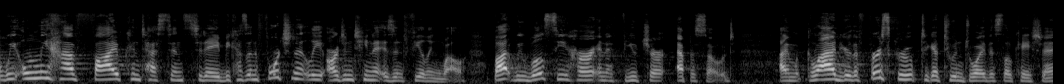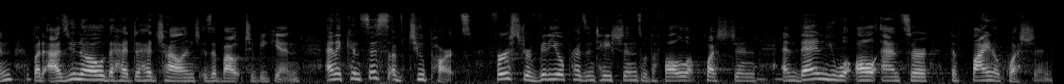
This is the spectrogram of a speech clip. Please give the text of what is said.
we only have five contestants today because unfortunately Argentina isn't feeling well, but we will see her in a future episode. I'm glad you're the first group to get to enjoy this location, but as you know, the head-to-head -head challenge is about to begin. And it consists of two parts. First, your video presentations with a follow-up question, and then you will all answer the final question.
